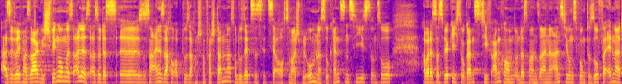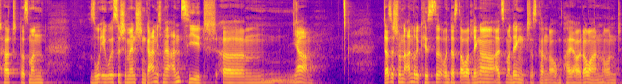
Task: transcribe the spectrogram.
also soll ich mal sagen, die Schwingung ist alles. Also das äh, es ist eine Sache, ob du Sachen schon verstanden hast und du setzt es jetzt ja auch zum Beispiel um, dass du Grenzen ziehst und so. Aber dass das wirklich so ganz tief ankommt und dass man seine Anziehungspunkte so verändert hat, dass man so egoistische Menschen gar nicht mehr anzieht, ähm, ja, das ist schon eine andere Kiste und das dauert länger, als man denkt. Das kann auch ein paar Jahre dauern und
